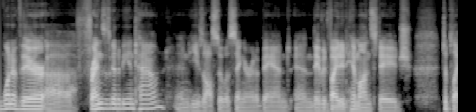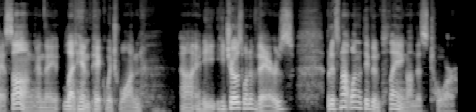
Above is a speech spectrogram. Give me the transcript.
one of their uh, friends is going to be in town, and he's also a singer in a band. And they've invited him on stage to play a song, and they let him pick which one. Uh, and he he chose one of theirs, but it's not one that they've been playing on this tour.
